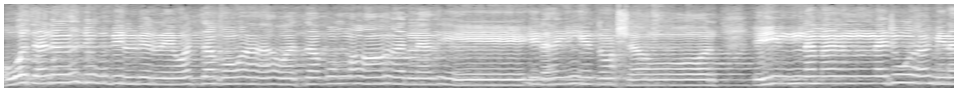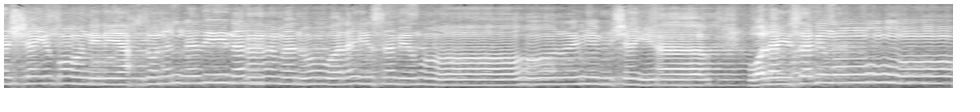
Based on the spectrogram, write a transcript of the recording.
وتناجوا بالبر والتقوى واتقوا الله الذي إليه تحشرون. إنما النجوى من الشيطان ليحزن الذين آمنوا وليس بضارهم شيئا وليس بضارهم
